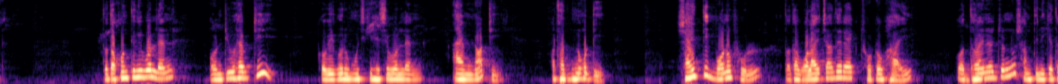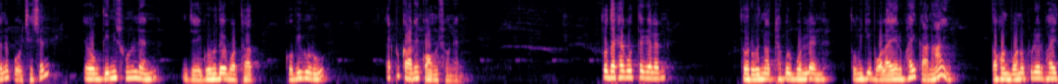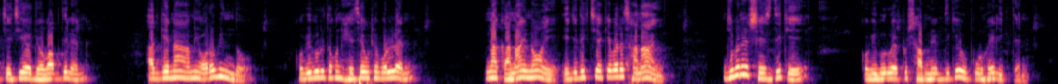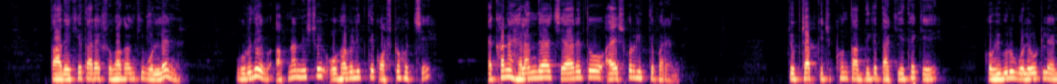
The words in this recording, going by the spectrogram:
তো তখন তিনি বললেন ওন্ট ইউ হ্যাভ টি কবিগুরু মুচকি হেসে বললেন আই এম নটি অর্থাৎ নোটি সাহিত্যিক বনফুল তথা বলাই চাঁদের এক ছোট ভাই অধ্যয়নের জন্য শান্তিনিকেতনে পৌঁছেছেন এবং তিনি শুনলেন যে গুরুদেব অর্থাৎ কবিগুরু একটু কানে কম শোনেন। তো দেখা করতে গেলেন। তো রবীন্দ্রনাথ ঠাকুর বললেন, তুমি কি বলাইয়ের ভাই কানাই? তখন বনপুরের ভাই চেঁচিয়ে জবাব দিলেন, আজ্ঞে না, আমি অরবিন্দ। কবিগুরু তখন হেসে উঠে বললেন না কানাই নয়, এ যে দেখছি একেবারে সানাই জীবনের শেষ দিকে কবিগুরু একটু সামনের দিকে উপুর হয়ে লিখতেন। তা দেখে তার এক শোভাকাঙ্ক্ষী বললেন, গুরুদেব, আপনার নিশ্চয়ই ওভাবে লিখতে কষ্ট হচ্ছে? একখানা হেলান দেওয়া চেয়ারে তো আয়েস করে লিখতে পারেন। চুপচাপ কিছুক্ষণ তার দিকে তাকিয়ে থেকে কবিগুরু বলে উঠলেন,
